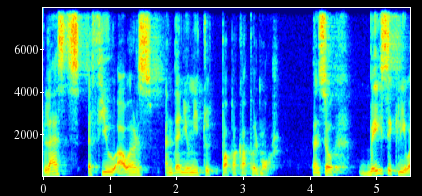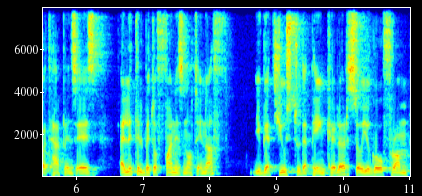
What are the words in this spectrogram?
lasts a few hours and then you need to pop a couple more. And so basically, what happens is a little bit of fun is not enough. You get used to the painkiller. So you go from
